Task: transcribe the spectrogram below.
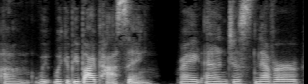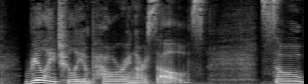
Um, we, we could be bypassing, right? And just never really truly empowering ourselves. So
